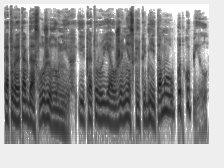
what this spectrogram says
которая тогда служила у них и которую я уже несколько дней тому подкупил.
